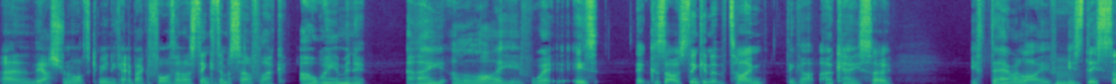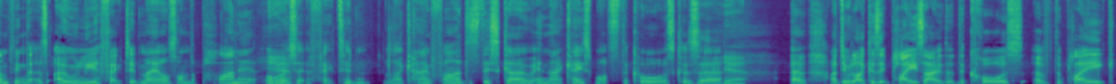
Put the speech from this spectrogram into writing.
and the astronauts communicating back and forth. And I was thinking to myself, like, oh, wait a minute, are they alive? Where is? Because I was thinking at the time, thinking, okay, so if they're alive, Hmm. is this something that has only affected males on the planet, or Yeah. is it affected? Like, how far does this go? In that case, what's the cause? Because uh, Yeah. Um, I do like as it plays out that the cause of the plague,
